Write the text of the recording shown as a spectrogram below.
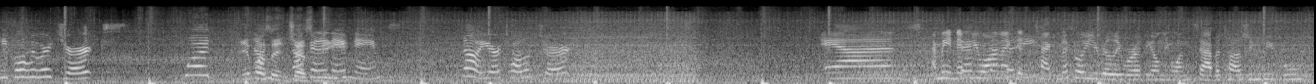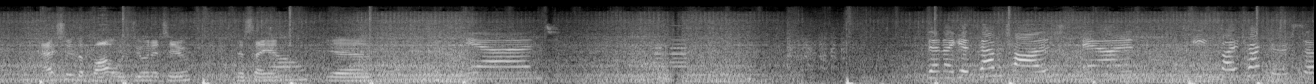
people who were jerks. What? It Not- wasn't not just gonna me. name names. No, you're a total jerk. And mean, if you want to get technical, you really were the only one sabotaging people. Actually, the bot was doing it too. Just saying. No. Yeah. and then I get sabotaged and eaten by a tractor. So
